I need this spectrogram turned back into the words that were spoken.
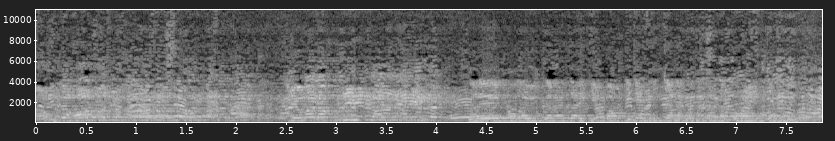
आपल्या हॉलमध्ये जेवायला कुणीही जायचं नाही साहेब मला विचारायचं आहे की बाकीच्या संचालकांना नको नाही? नको का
